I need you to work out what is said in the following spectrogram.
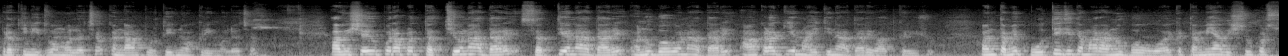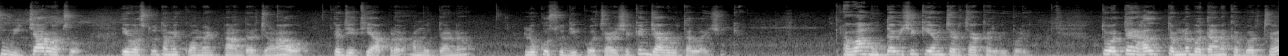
પ્રતિનિધિત્વ મળે છે કે નામ પૂરતી જ નોકરી મળે છે. આ વિષય ઉપર આપણે તથ્યોના આધારે, સત્યના આધારે, અનુભવોના આધારે, આંકડાકીય માહિતીના આધારે વાત કરીશું. અને તમે પોતે જે તમારા અનુભવો હોય કે તમે આ વિષય ઉપર શું વિચારો છો એ વસ્તુ તમે કોમેન્ટના અંદર જણાવો કે જેથી આપણે આ મુદ્દાને લોકો સુધી પહોંચાડી શકે અને જાગૃતતા લાવી શકે. હવે આ મુદ્દા વિશે કેમ ચર્ચા કરવી પડી? તો અત્યારે હાલ તમને બધાને ખબર છે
